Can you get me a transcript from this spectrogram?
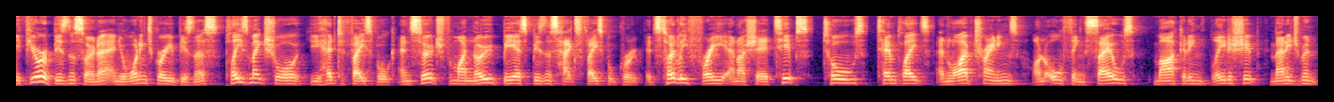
If you're a business owner and you're wanting to grow your business, please make sure you head to Facebook and search for my No BS Business Hacks Facebook group. It's totally free and I share tips, tools, templates, and live trainings on all things sales, marketing, leadership, management,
